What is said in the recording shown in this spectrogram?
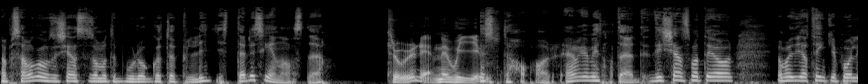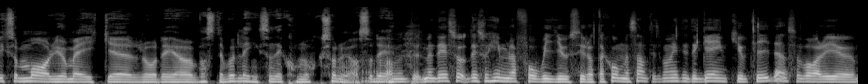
ja. På samma gång så känns det som att det borde ha gått upp lite det senaste. Tror du det? Med Wii U? Jag det har. Jag vet inte. Det känns som att det har. Jag tänker på liksom Mario Maker och det har. Fast det var länge sedan det kom också nu. Alltså det, Ja, men det, men det är, så, det är så himla få Wii U's i rotation. Men samtidigt, man vet inte, GameCube-tiden så var det ju...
